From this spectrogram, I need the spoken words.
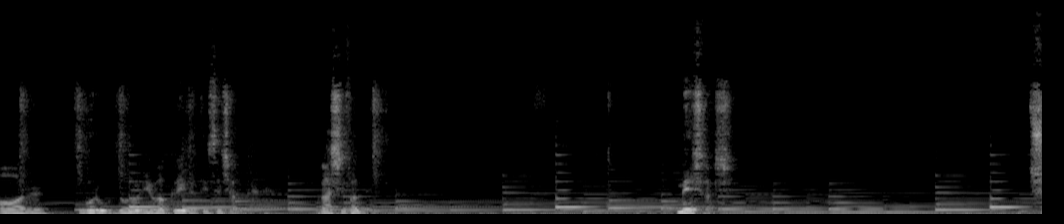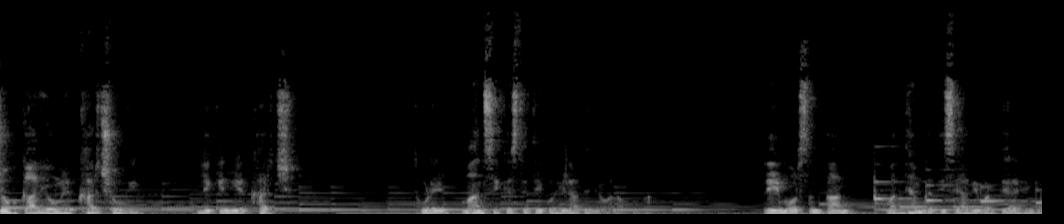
और गुरु दोनों ही वक्री गति से चल रहे हैं। राशिफल देखते हैं। मेष राशि। शुभ कार्यों में खर्च होगी, लेकिन यह खर्च थोड़े मानसिक स्थिति को हिला देने वाला होगा। प्रेम और संतान मध्यम गति से आगे बढ़ते रहेंगे।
